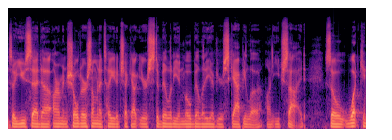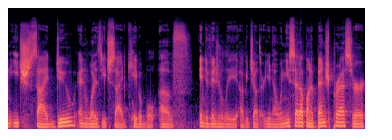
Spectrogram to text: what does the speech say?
So you said uh, arm and shoulder, so I'm going to tell you to check out your stability and mobility of your scapula on each side. So what can each side do, and what is each side capable of individually of each other? You know, when you set up on a bench press or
